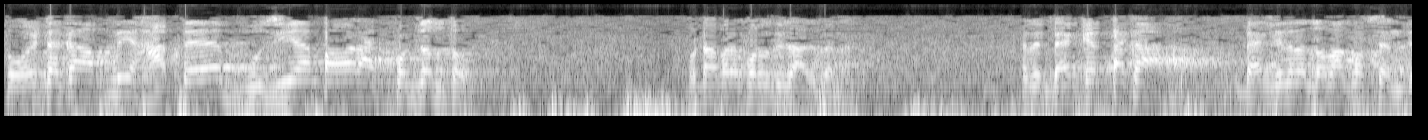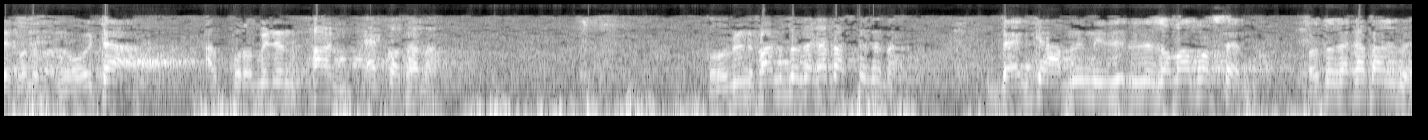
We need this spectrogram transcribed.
তো ওই টাকা আপনি হাতে বুঝিয়া পাওয়ার আগ পর্যন্ত ওটা আবার কোনো কিছু আসবে না। তাহলে ব্যাংকের টাকা, ব্যাংকে যারা জমা করছেন, যে কোনো ভাবে ওইটা আর প্রভিডেন্ট ফান্ড এক কথা না। প্রভিডেন্ট ফান্ড তো দেখাতে আসতেছে না। ব্যাংকে আপনি নিজে নিজে জমা করছেন হয়তো দেখাতে আসবে।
